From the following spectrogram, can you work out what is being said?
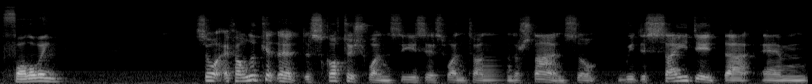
following. So if I look at the, the Scottish ones, the easiest one to understand. So we decided that um,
